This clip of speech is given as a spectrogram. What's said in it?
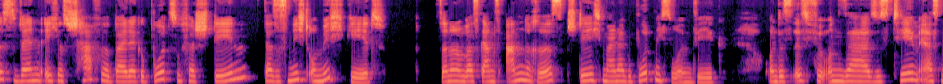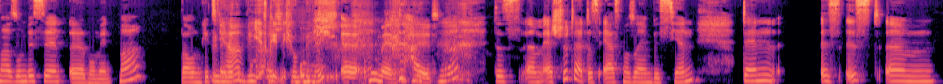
ist, wenn ich es schaffe, bei der Geburt zu verstehen, dass es nicht um mich geht, sondern um was ganz anderes, stehe ich meiner Geburt nicht so im Weg. Und es ist für unser System erstmal so ein bisschen, äh, Moment mal, warum geht's bei ja, wie, es geht nicht um, um mich? mich? Äh, Moment, halt, ne? Das ähm, erschüttert das erstmal so ein bisschen, denn es ist ähm,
